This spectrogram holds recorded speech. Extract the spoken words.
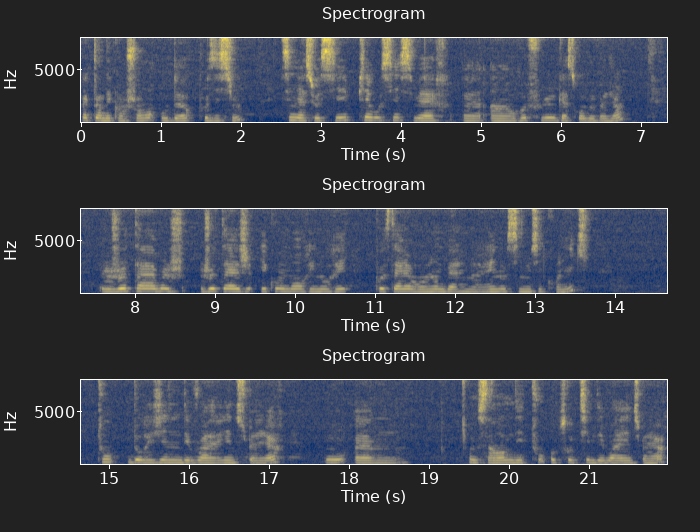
Facteur déclenchant, odeur, position. Signe associé, pyrosis vers euh, un reflux gastro-œsophagien. Jetage, jetage, écoulement rhinorrhée postérieur oriente vers une rhinosinussite chronique. Tout d'origine des voies aériennes supérieures ou, euh, syndrome des toux obstructifs des voies aériennes supérieures.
